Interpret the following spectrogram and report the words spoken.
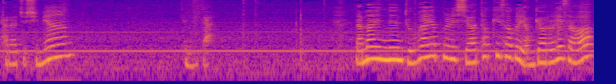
달아주시면 됩니다. 남아있는 두 화이어 폴리시와 터키석을 연결을 해서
